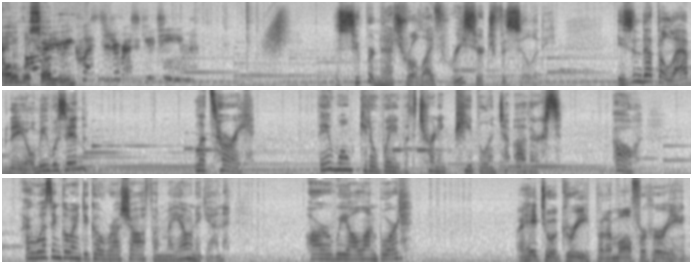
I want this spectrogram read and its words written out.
All of a I've already sudden, requested a rescue team. The Supernatural Life Research Facility. Isn't that the lab Naomi was in? Let's hurry. They won't get away with turning people into others. Oh, I wasn't going to go rush off on my own again. Are we all on board? I hate to agree, but I'm all for hurrying.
